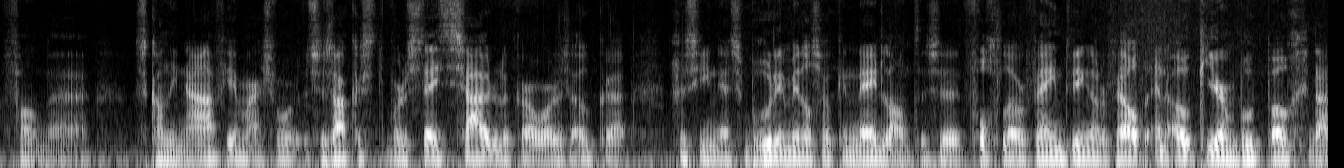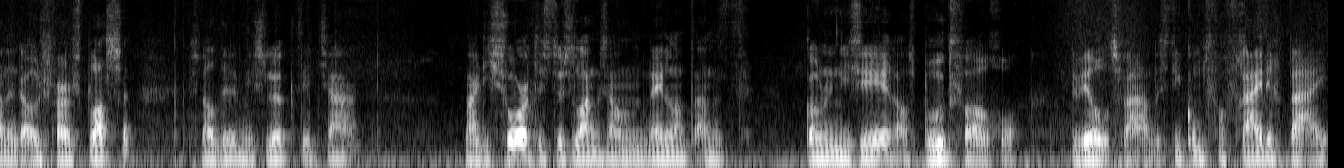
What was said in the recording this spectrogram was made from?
van eh, Scandinavië. Maar ze, ze zakken, worden steeds zuidelijker worden ze ook eh, gezien. En ze broeden inmiddels ook in Nederland. Dus uh, Vochteloorveen, Dwingerderveld. En ook hier een broedpoging gedaan in de Oostvaardersplassen. Dat is wel mislukt dit jaar. Maar die soort is dus langzaam Nederland aan het koloniseren als broedvogel. De wilde zwaan. Dus die komt van vrij dichtbij.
